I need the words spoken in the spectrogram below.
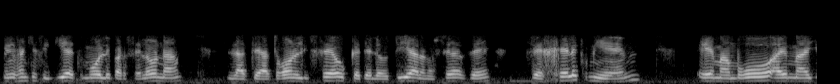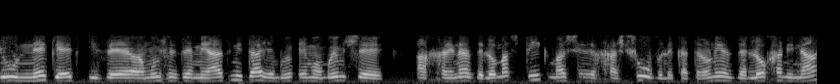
פדרו סנצ'ס הגיע אתמול לברסלונה, לתיאטרון ליסאו, כדי להודיע על הנושא הזה, וחלק מהם, הם אמרו, הם היו נגד, כי זה, אמרו שזה מעט מדי, הם, הם אומרים שהחנינה זה לא מספיק, מה שחשוב לקטלוניה זה לא חנינה,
